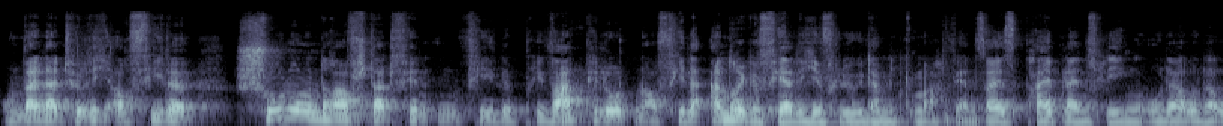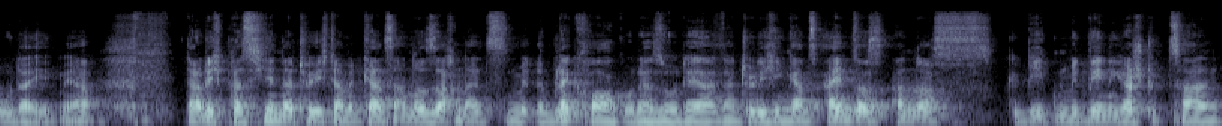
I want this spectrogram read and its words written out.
und weil natürlich auch viele Schulungen drauf stattfinden, viele Privatpiloten, auch viele andere gefährliche Flüge damit gemacht werden, sei es Pipeline-Fliegen oder oder oder eben. Ja, dadurch passieren natürlich damit ganz andere Sachen als mit einem Blackhawk oder so, der natürlich in ganz einsatz anders Gebieten mit weniger Stückzahlen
